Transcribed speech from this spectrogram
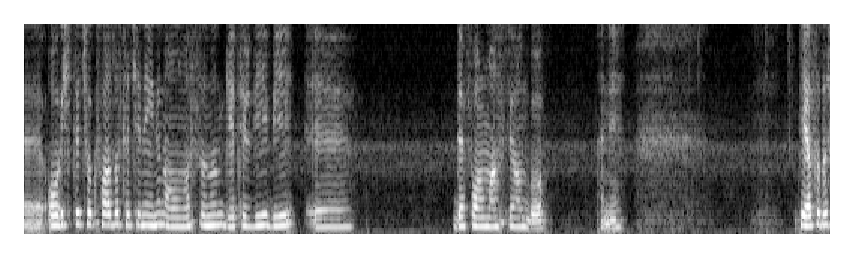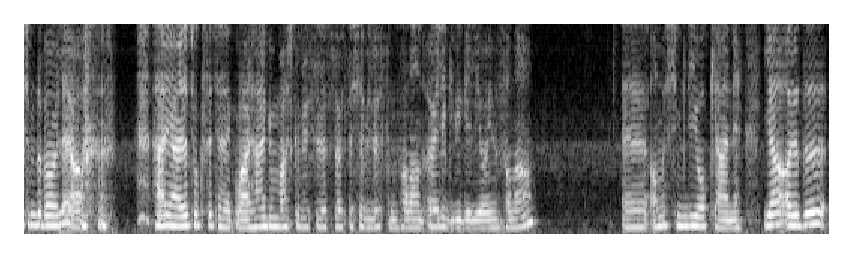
e, o işte çok fazla seçeneğinin olmasının getirdiği bir e, deformasyon bu. Hani piyasada şimdi böyle ya. Her yerde çok seçenek var. Her gün başka birisiyle flörtleşebilirsin falan. Öyle gibi geliyor insana. Ee, ama şimdi yok yani. Ya aradığı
